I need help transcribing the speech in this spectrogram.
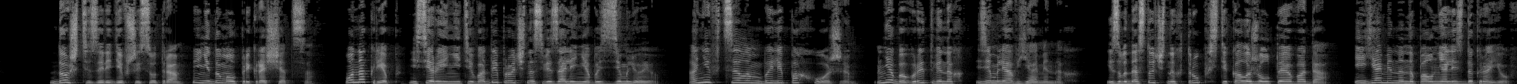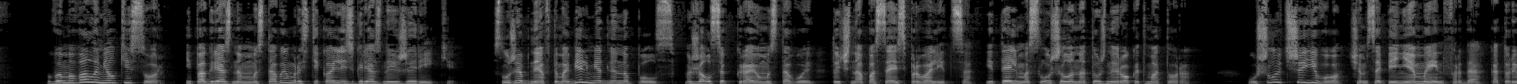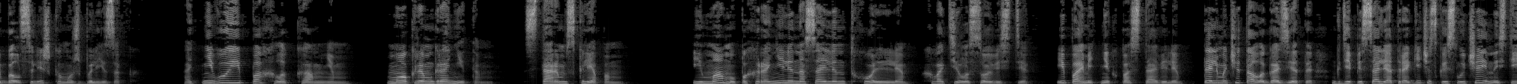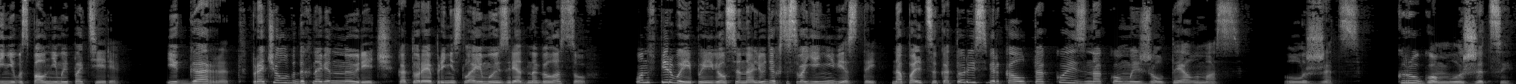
Дождь, зарядившись с утра, и не думал прекращаться. Он окреп, и серые нити воды прочно связали небо с землею. Они в целом были похожи. Небо в рытвинах, земля в яминах. Из водосточных труб стекала желтая вода, и ямины наполнялись до краев. Вымывало мелкий сор, и по грязным мостовым растекались грязные же реки. Служебный автомобиль медленно полз, жался к краю мостовой, точно опасаясь провалиться, и Тельма слушала натужный рокот мотора. Уж лучше его, чем сопение Мейнфорда, который был слишком уж близок. От него и пахло камнем, мокрым гранитом, старым склепом. И маму похоронили на Сайленд-Холле, хватило совести, и памятник поставили. Тельма читала газеты, где писали о трагической случайности и невосполнимой потере. И Гаррет прочел вдохновенную речь, которая принесла ему изрядно голосов. Он впервые появился на людях со своей невестой, на пальце которой сверкал такой знакомый желтый алмаз. Лжец. Кругом лжецы.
